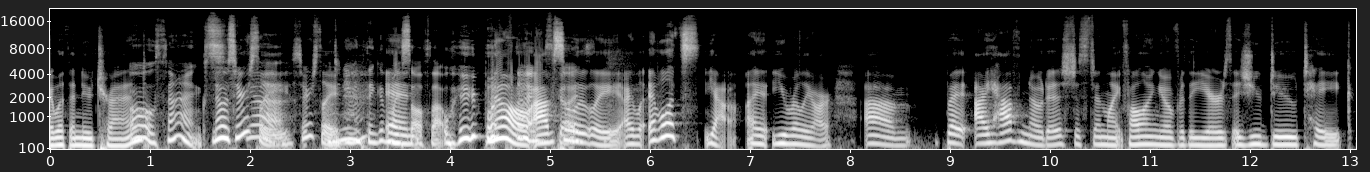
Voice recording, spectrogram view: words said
eye with a new trend. Oh, thanks. no, seriously, Yeah. I seriously. didn't even think of And- myself that way. but no, thanks, guys. absolutely. I li- and well, it's yeah. I you really are. Um, but I have noticed just in like following you over the years is you do take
